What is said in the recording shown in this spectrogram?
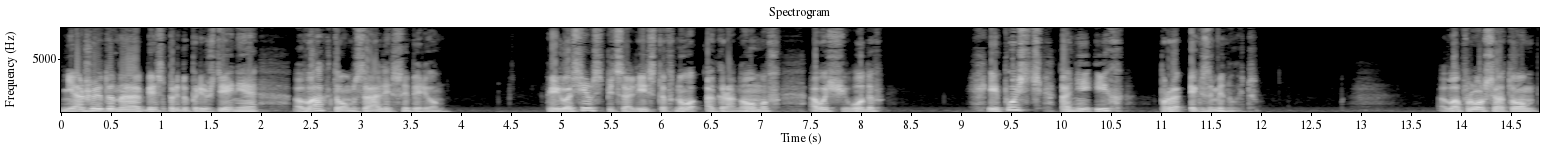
неожиданно, без предупреждения, в актовом зале соберем. Пригласим специалистов, ну, агрономов, овощеводов, и пусть они их проэкзаменуют. Вопрос о том,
